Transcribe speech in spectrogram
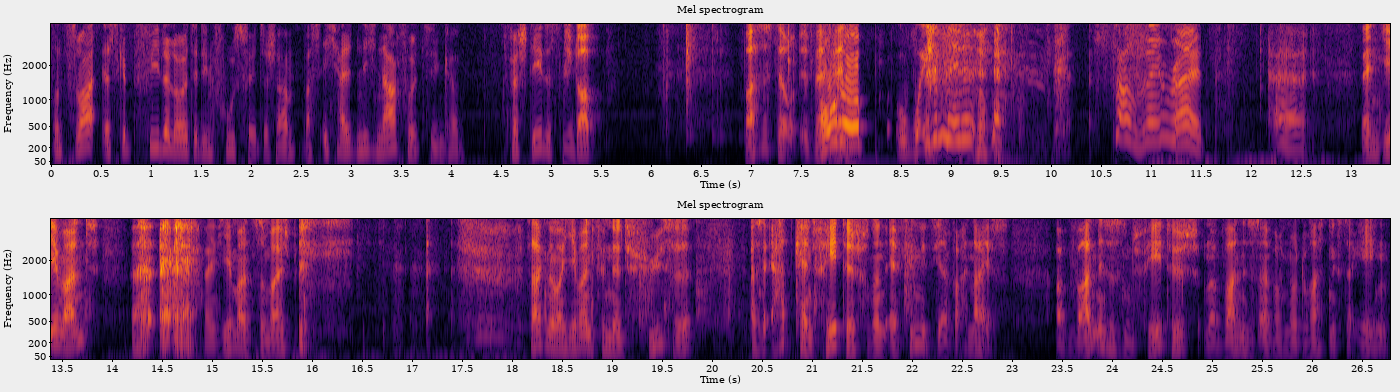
Und zwar, es gibt viele Leute, die einen Fußfetisch haben, was ich halt nicht nachvollziehen kann. Ich verstehe das nicht. Stopp. Was ist der, wenn, Hold up! Wait a minute! Something right. äh, wenn jemand, wenn jemand zum Beispiel, sagen wir mal, jemand findet Füße, also er hat keinen Fetisch, sondern er findet sie einfach nice. Ab wann ist es ein Fetisch und ab wann ist es einfach nur, du hast nichts dagegen?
